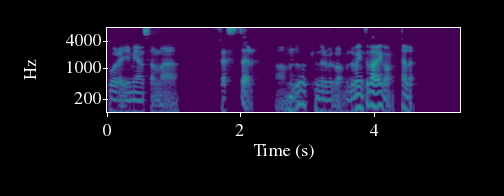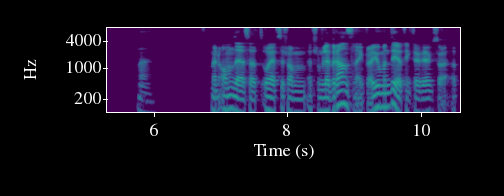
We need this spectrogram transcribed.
på våra gemensamma fester. Ja, men då kunde det väl vara. Men det var inte varje gång heller. Nej. Men om det är så att, och eftersom, eftersom leveranserna gick bra. Jo men det tänkte jag också. Att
